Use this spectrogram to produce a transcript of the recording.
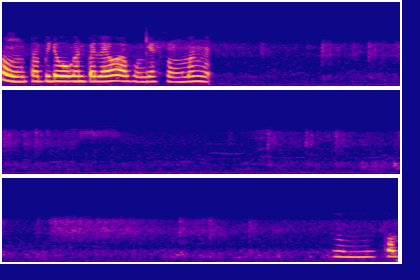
ส่งตอร์ปิโดกันไปแล้วอะ ผมอยากส่งมั่งอะ ผม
